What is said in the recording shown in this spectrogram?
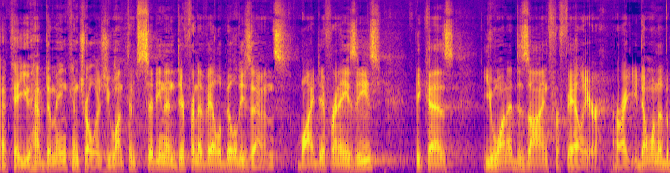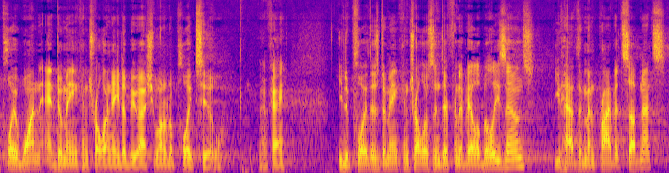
Okay, you have domain controllers. You want them sitting in different availability zones. Why different AZs? Because you want to design for failure. All right, you don't want to deploy one domain controller in AWS. You want to deploy two. Okay. You deploy those domain controllers in different availability zones. You have them in private subnets.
